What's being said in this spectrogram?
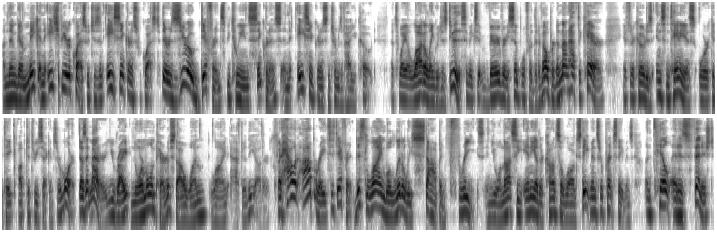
I'm then going to make an HTTP request, which is an asynchronous request. There is zero difference between synchronous and asynchronous in terms of how you code. That's why a lot of languages do this. It makes it very, very simple for the developer to not have to care if their code is instantaneous or could take up to three seconds or more. Doesn't matter. You write normal imperative style, one line after the other. But how it operates is different. This line will literally stop and freeze, and you will not see any other console log statements or print statements until it has finished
